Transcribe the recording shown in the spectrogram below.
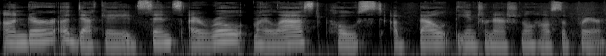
under a decade since I wrote my last post about the International House of Prayer.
